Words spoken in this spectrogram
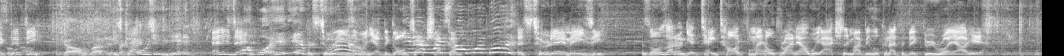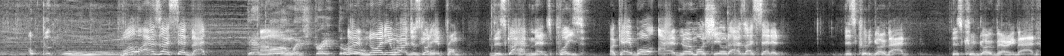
He's one tag 50. I all about that. He's cracked. Oh, he hit it. And he's dead. My boy hit every It's too time. easy when you have the gold tack shotgun. one bullet. It's too damn easy. As long as I don't get tanked hard for my health right now, we actually might be looking at the victory royale here. Oh, well, as I said that, that Um, went straight through. I have no idea where I just got hit from. This guy have meds, please? Okay, well, I have no more shield. As I said it, this could go bad. This could go very bad.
